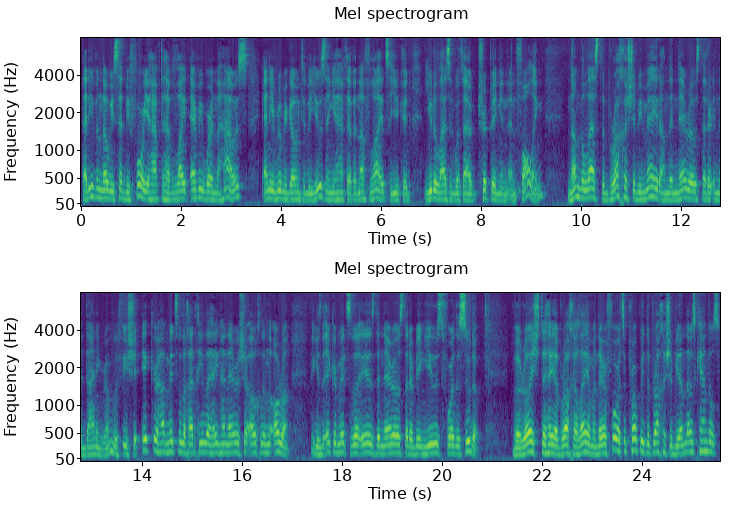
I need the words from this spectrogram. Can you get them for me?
that even though we said before you have to have light everywhere in the house, any room you're going to be using, you have to have enough light so you could utilize it without tripping and, and falling. Nonetheless, the bracha should be made on the neros that are in the dining room. Lufisha ikr ha mitzvah l'chadchila hein ha ochlin l'oron because the Iker mitzvah is the neros that are being used for the Suda. And therefore, it's appropriate the bracha should be on those candles.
